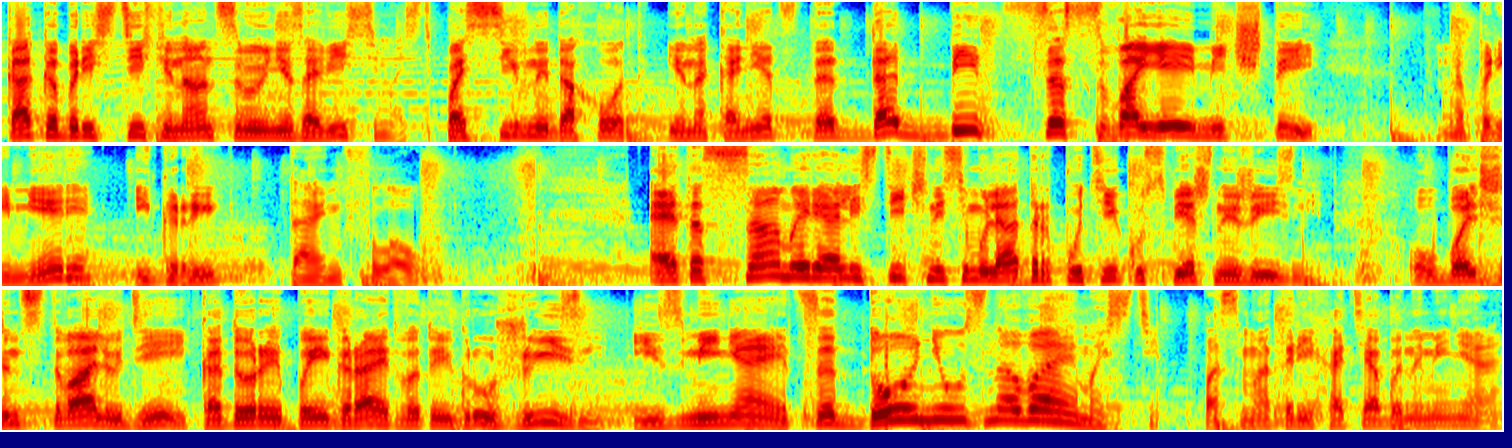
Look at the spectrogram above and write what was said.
как обрести финансовую независимость, пассивный доход и, наконец-то, добиться своей мечты на примере игры Time Flow. Это самый реалистичный симулятор пути к успешной жизни. У большинства людей, которые поиграют в эту игру, жизнь изменяется до неузнаваемости. Посмотри хотя бы на меня.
